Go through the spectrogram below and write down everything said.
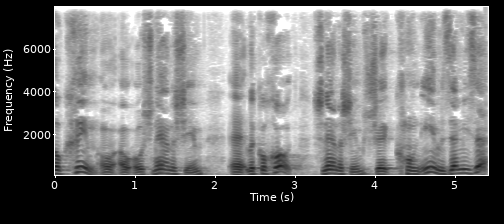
לוקחים, או, או, או שני אנשים, אה, לקוחות, שני אנשים שקונים זה מזה.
